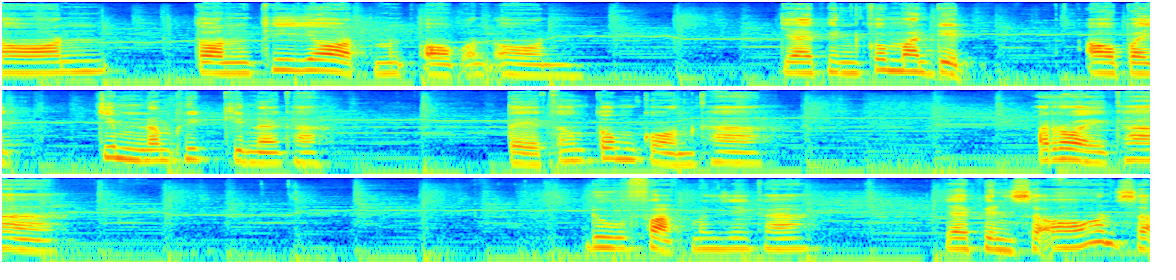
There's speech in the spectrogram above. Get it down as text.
ร้อนตอนที่ยอดมันออกอ่อนๆ ยายเพนก็มาเด็ดเอาไปจิ้มน้ำพริกกินนะคะ แต่ต้องต้มก่อนค่ะ อร่อยค่ะ ดูฝักมันสิคะ ยายเพนสะอ้อนสะ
